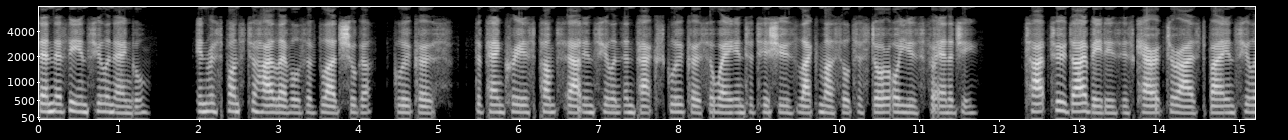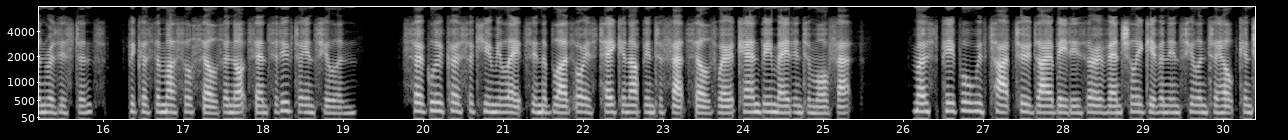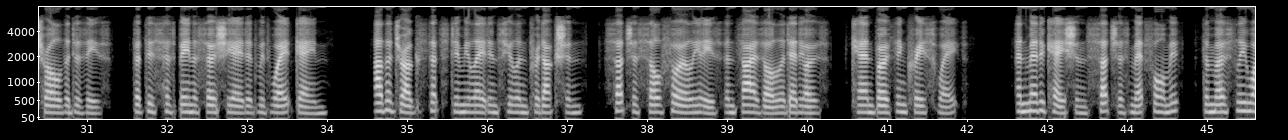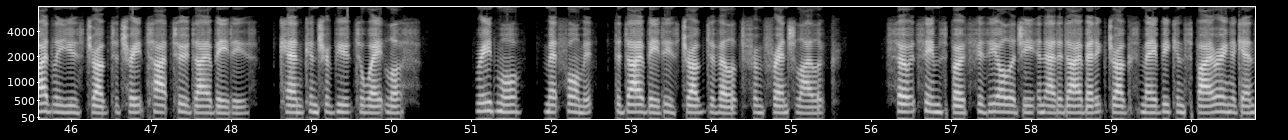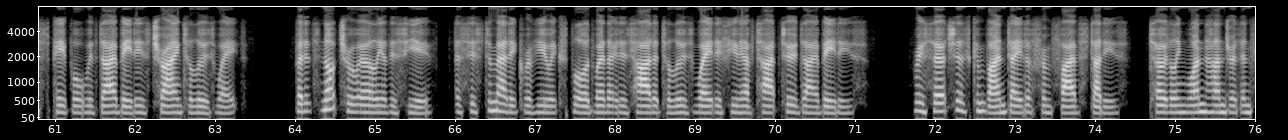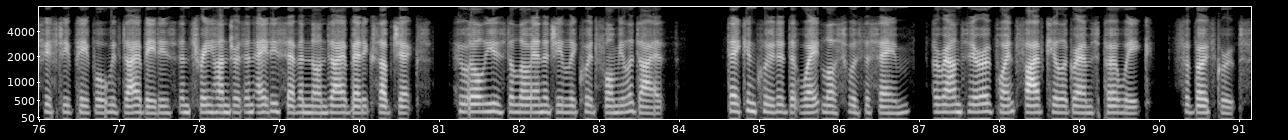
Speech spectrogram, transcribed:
Then there's the insulin angle. In response to high levels of blood sugar, glucose, the pancreas pumps out insulin and packs glucose away into tissues like muscle to store or use for energy. Type 2 diabetes is characterized by insulin resistance, because the muscle cells are not sensitive to insulin. So glucose accumulates in the blood or is taken up into fat cells where it can be made into more fat. Most people with type 2 diabetes are eventually given insulin to help control the disease, but this has been associated with weight gain. Other drugs that stimulate insulin production, such as sulfonylureas and thiazolidinediones, can both increase weight. And medications such as metformin, the mostly widely used drug to treat type 2 diabetes, can contribute to weight loss. Read more, metformin, the diabetes drug developed from French lilac. So it seems both physiology and anti-diabetic drugs may be conspiring against people with diabetes trying to lose weight. But it's not true earlier this year, a systematic review explored whether it is harder to lose weight if you have type 2 diabetes. Researchers combined data from five studies, totaling 150 people with diabetes and 387 non-diabetic subjects, who all used a low-energy liquid formula diet. They concluded that weight loss was the same, around 0.5 kilograms per week, for both groups.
